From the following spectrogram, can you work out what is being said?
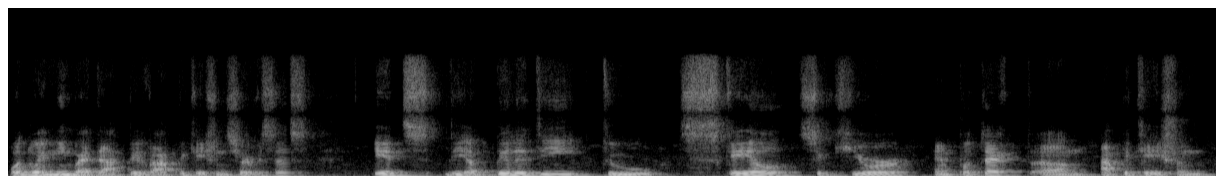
What do I mean by adaptive application services? It's the ability to scale, secure, and protect um, application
